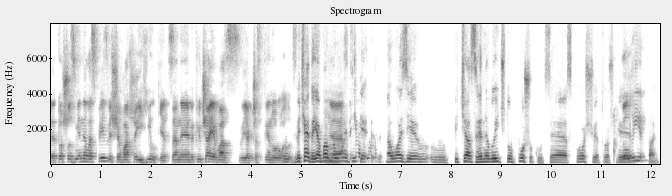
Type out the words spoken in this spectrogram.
Е, То, що змінилось прізвище вашої гілки, це не виключає вас як частину Ну, роду. звичайно, я мав на Е, увазі на увазі під час генеалогічного пошуку. Це спрощує трошки Коли питання.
